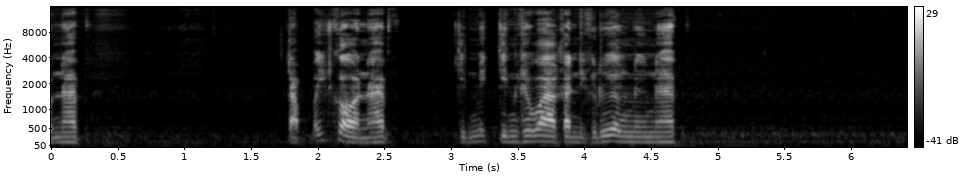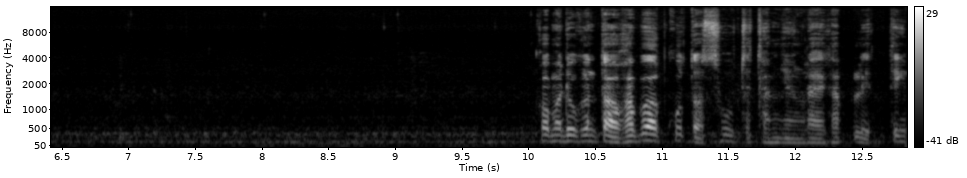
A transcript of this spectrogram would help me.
นนะครับจับไว้ก่อนนะครับ กินไม่กินแค่ว่ากันอีกเรื่องหนึ่งนะครับ ก็มาดูกันต่อครับว่าคู่ต่อสู้จะทำอย่างไรครับเรตติ้ง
